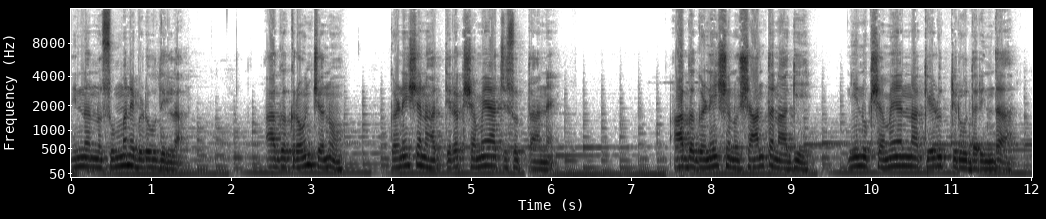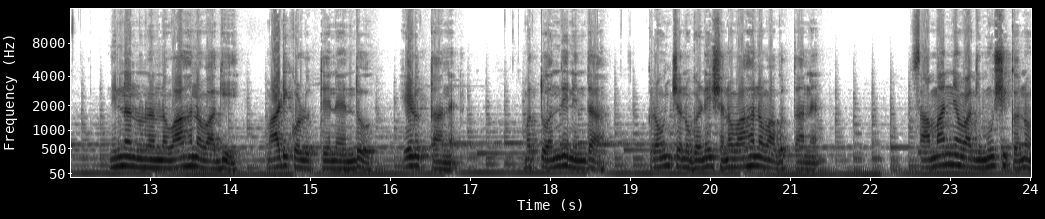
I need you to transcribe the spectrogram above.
ನಿನ್ನನ್ನು ಸುಮ್ಮನೆ ಬಿಡುವುದಿಲ್ಲ. ಆಗ ಕ್ರೌಂಚನು ಗಣೇಶನ ಹತ್ತಿರ ಕ್ಷಮೆಯಾಚಿಸುತ್ತಾನೆ. ಆಗ ಗಣೇಶನು ಶಾಂತನಾಗಿ, ನೀನು ಕ್ಷಮೆಯನ್ನು ಕೇಳುತ್ತಿರುವುದರಿಂದ ನಿನ್ನನ್ನು ನನ್ನ ವಾಹನವಾಗಿ ಮಾಡಿಕೊಳ್ಳುತ್ತೇನೆ ಎಂದು ಹೇಳುತ್ತಾನೆ. ಮತ್ತು ಅಂದಿನಿಂದ ಕ್ರೌಂಚನು ಗಣೇಶನ ವಾಹನವಾಗುತ್ತಾನೆ. ಸಾಮಾನ್ಯವಾಗಿ ಮೂಷಿಕನು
